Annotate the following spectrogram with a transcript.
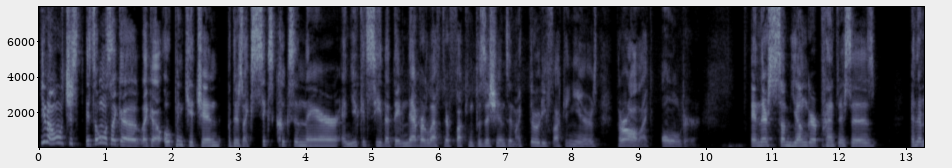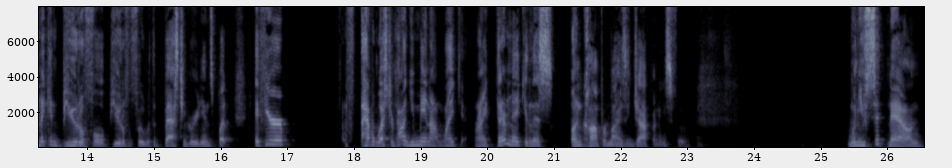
you know, just it's almost like a like an open kitchen, but there's like six cooks in there, and you could see that they've never left their fucking positions in like 30 fucking years. They're all like older. And there's some younger apprentices, and they're making beautiful, beautiful food with the best ingredients. But if you're have a Western palate, you may not like it, right? They're making this uncompromising Japanese food. When you sit down,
